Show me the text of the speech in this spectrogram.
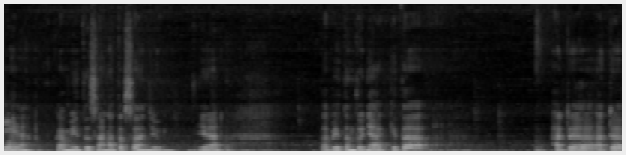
iya. Wah, kami itu sangat tersanjung ya tapi tentunya kita ada ada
